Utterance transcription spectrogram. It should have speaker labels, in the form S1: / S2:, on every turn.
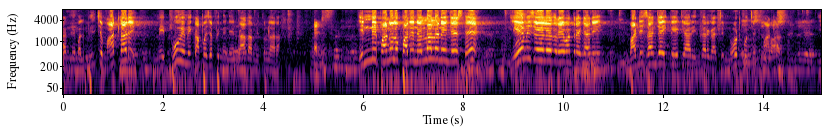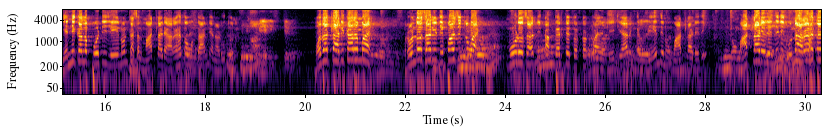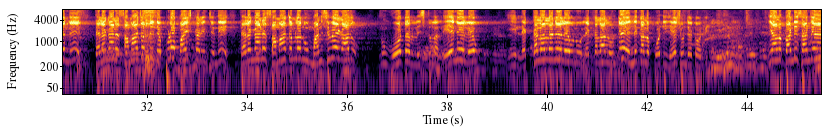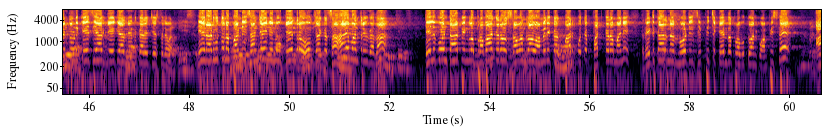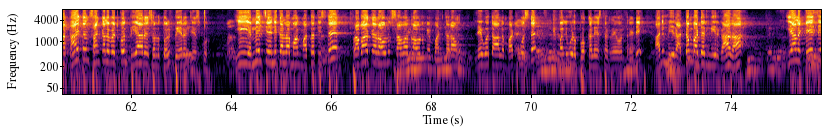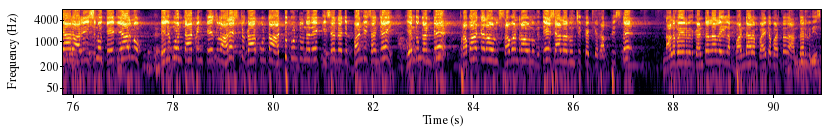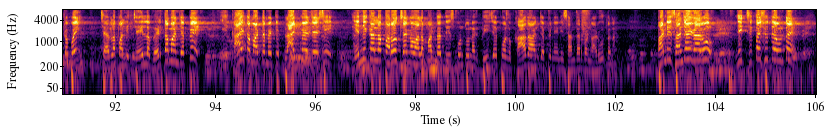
S1: కావాలని మిమ్మల్ని పిలిచి మాట్లాడి మీ భూమి మీకు అప్పచెప్పింది నేను కాదా మిత్రులారా? ఇన్ని పనులు పది నెలల్లో నేను చేస్తే ఏమి చేయలేదు రేవంత్ రెడ్డి అని బండి సంజయ్ కేటీఆర్ ఇద్దరు కలిసి నోటుకొచ్చింది మాట్లాడుతున్నారు. ఎన్నికల్లో పోటీ చేయను అంటే అసలు మాట్లాడే అర్హత ఉందా అని నేను అడుగుతున్నా. మొదట్లో అధికారం బాయ్ రెండోసారి డిపాజిట్లు బాయ్. మూడోసారి నీకు అభ్యర్థి దొరకకపోయా కేటీఆర్ ఇంకా నువ్వేంది? నువ్వు మాట్లాడేది? నువ్వు మాట్లాడేది ఏంది? నీకున్న అర్హత ఏంది? తెలంగాణ సమాజం నిన్ను ఎప్పుడో బహిష్కరించింది. తెలంగాణ సమాజంలో నువ్వు మనిషివే కాదు. నువ్వు ఓటర్ లిస్టులో లేనే లేవు. ఈ లెక్కలలోనే లేవు. నువ్వు లెక్కలాలు ఉంటే ఎన్నికల్లో పోటీ చేసి ఉండేటోటి ఇవాళ బండి సంజయ్ అంటూ కేసీఆర్ కేటీఆర్ ఎందుకు అరెస్ట్ చేస్తలేవాడు నేను అడుగుతున్న బండి సంజయ్ నువ్వు కేంద్ర హోంశాఖ సహాయ మంత్రివి కదా. టెలిఫోన్ టాపింగ్లో ప్రభాకర్ రావు శ్రవణ్ రావు అమెరికాకు పారిపోతే పట్కరమని రెడ్ కార్నర్ నోటీస్ ఇప్పించి కేంద్ర ప్రభుత్వానికి పంపిస్తే ఆ కాగితం సంఖ్యలో పెట్టుకొని బీఆర్ఎస్ వాళ్ళతో బేరం చేసుకోరు. ఈ ఎమ్మెల్సీ ఎన్నికల్లో మాకు మద్దతు ఇస్తే ప్రభాకర్ రావును శ్రవణ్ రావును మేము పట్టుకరాము. లేకపోతే వాళ్ళని పట్టుకొస్తే మిమ్మల్ని కూడా బొక్కలేస్తాడు రేవంత్ రెడ్డి అని మీరు అడ్డం పడ్డది మీరు కాదా? ఇవాళ కేసీఆర్ హరీష్ను కేటీఆర్ను టెలిఫోన్ ట్యాపింగ్ కేసులో అరెస్ట్ కాకుండా అడ్డుకుంటున్నదే కిషన్ రెడ్డి బండి సంజయ్ ఎందుకంటే ప్రభాకర్ రావును శ్రవణ్ రావును విదేశాల నుంచి ఇక్కడికి రప్పిస్తే నలభై ఎనిమిది గంటలలో ఇలా బండారం బయటపడుతుంది అందరిని తీసుకుపోయి చెర్లపల్లి జైల్లో పెడతామని చెప్పి ఈ కాగితం అడ్డం పెట్టి బ్లాక్మెయిల్ చేసి ఎన్నికల్లో పరోక్షంగా వాళ్ళ మద్దతు తీసుకుంటున్నది బీజేపీ వాళ్ళు కాదా అని చెప్పి నేను ఈ సందర్భంగా అడుగుతున్నా. బండి సంజయ్ గారు నీకు చిత్తశుద్ధి ఉంటే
